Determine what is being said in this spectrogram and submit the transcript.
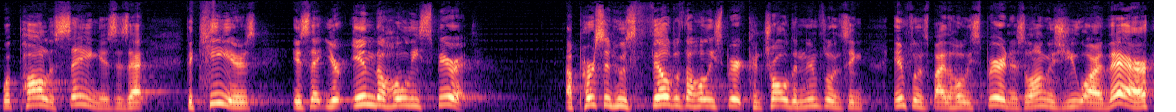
what Paul is saying is, is that the key is, is that you're in the Holy Spirit. A person who's filled with the Holy Spirit, controlled and influencing, influenced by the Holy Spirit, and as long as you are there,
